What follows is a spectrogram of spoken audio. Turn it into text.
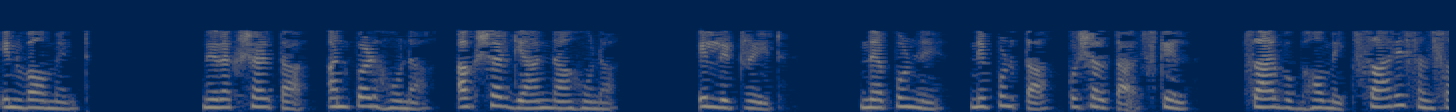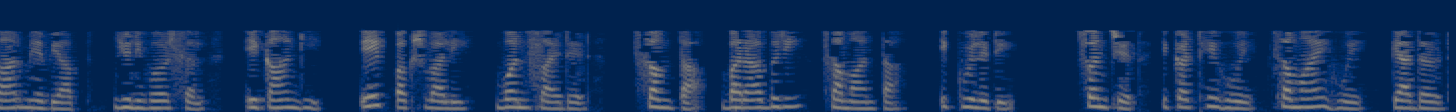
इन्वायरमेंट निरक्षरता, अनपढ़ होना, अक्षर ज्ञान न होना इलिटरेट नैपुण्य, निपुणता, कुशलता स्किल सार्वभौमिक, सारे संसार में व्याप्त यूनिवर्सल एकांगी, एक पक्ष वाली वन साइडेड समता, बराबरी, समानता इक्विलिटी संचित, इकट्ठे हुए, समाये हुए गैदर्ड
